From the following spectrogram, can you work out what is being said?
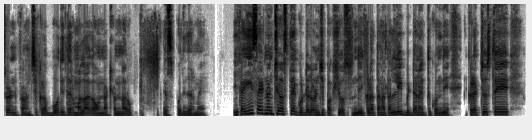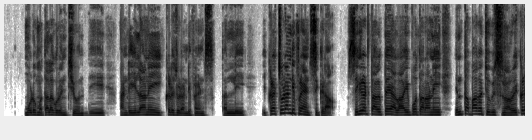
చూడండి ఫ్రెండ్స్ ఇక్కడ బోధి ధర్మ లాగా ఉన్నట్లున్నారు. ఎస్ బోధి ధర్మే ఇక ఈ సైడ్ నుంచి వస్తే గుడ్డలో నుంచి పక్షి వస్తుంది. ఇక్కడ తన తల్లి బిడ్డను ఎత్తుకుంది. ఇక్కడ చూస్తే మూడు మతాల గురించి ఉంది. అండ్ ఇలానే ఇక్కడ చూడండి ఫ్రెండ్స్ తల్లి ఇక్కడ చూడండి ఫ్రెండ్స్ ఇక్కడ. సిగరెట్ తాగితే అలా అయిపోతారని ఎంత బాగా చూపిస్తున్నారు. ఇక్కడ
